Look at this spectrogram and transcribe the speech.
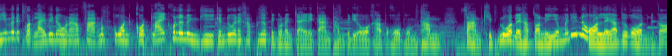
ที่ไม่ได้กดไลค์วิดีโอนะครับฝากรบกวนกดไลค์คนละหนึ่งทีกันด้วยนะครับเพื่อเป็นกำลังใจในการทำวิดีโอครับโอ้โหผมทำสามคลิปรวดเลยครับตอนนี้ยังไม่ได้นอนเลยครับทุกคนก็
